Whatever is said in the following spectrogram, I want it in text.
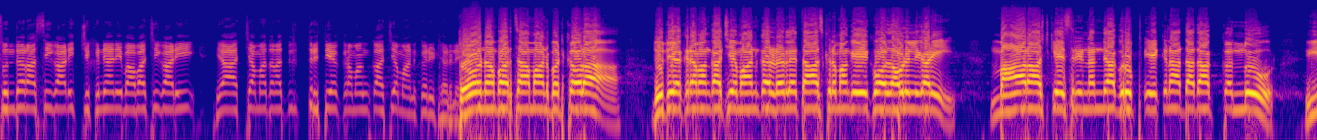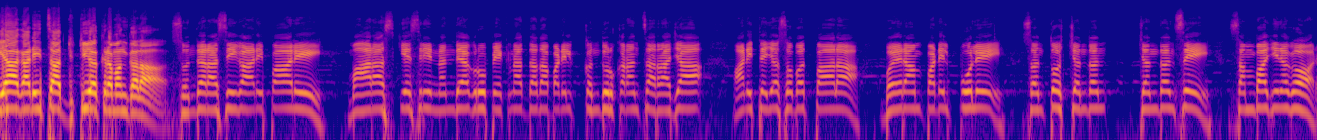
सुंदर अशी गाडी चिकण्या आणि बाबाची गाडी या आजच्या मैदानातील तृतीय क्रमांकाचे मानकरी ठरले. दोन नंबरचा मान भटकवला. द्वितीय क्रमांकाचे मानकर ठरले. तास क्रमांक एक वर धावलेली गाडी. महाराष्ट्र केसरी नंद्या ग्रुप एकनाथ दादा कंदूर या गाडीचा द्वितीय क्रमांक आला सुंदर अशी गाडी पाहिली. महाराष्ट्र केसरी नंद्या ग्रुप एकनाथ दादा पाटील कंदूरकरांचा राजा. आणि त्याच्यासोबत पाहला. बैराम पाटील पोले संतोष चंदन चंदन से संभाजीनगर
